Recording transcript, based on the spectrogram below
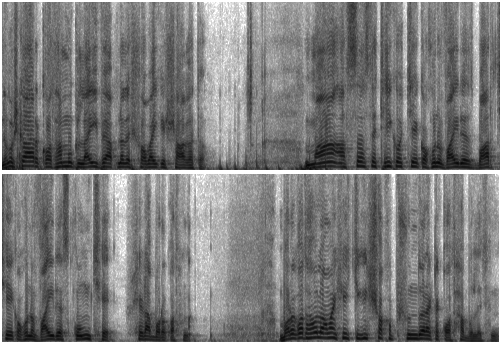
নমস্কার, কথামুখ লাইভে আপনাদের সবাইকে স্বাগত। মা আস্তে আস্তে ঠিক হচ্ছে, কখনো ভাইরাস বাড়ছে, কখনো ভাইরাস কমছে, সেটা বড় কথা না। বড় কথা হলো, আমায় সেই চিকিৎসক খুব সুন্দর একটা কথা বলেছেন।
